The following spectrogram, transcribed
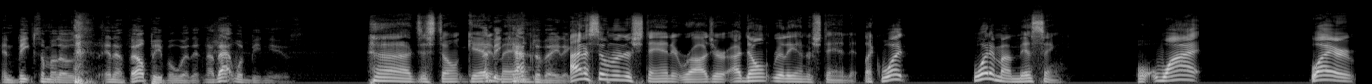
and beat some of those NFL people with it, now that would be news. I just don't get That'd it, be man. captivating. I just don't understand it, Roger. I don't really understand it. Like, what, what am I missing? Wh- Why, why are,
